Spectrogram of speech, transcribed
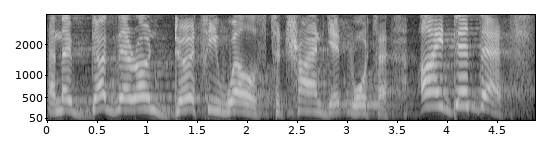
and they've dug their own dirty wells to try and get water. I did that.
